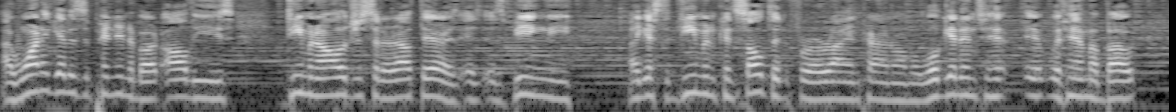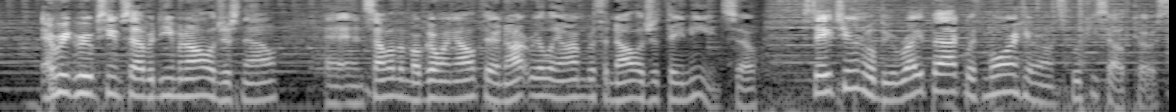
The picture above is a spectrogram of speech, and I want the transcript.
I want to get his opinion about all these demonologists that are out there as, as, as being the, I guess, the demon consultant for Orion Paranormal. We'll get into it with him about every group seems to have a demonologist now, and some of them are going out there not really armed with the knowledge that they need. So stay tuned. We'll be right back with more here on Spooky South Coast.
